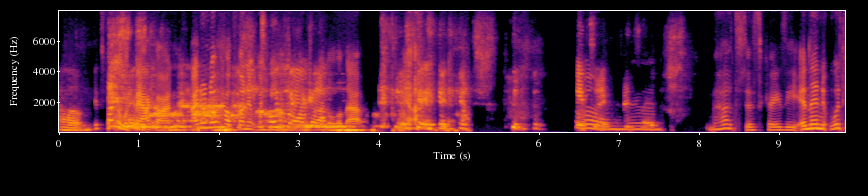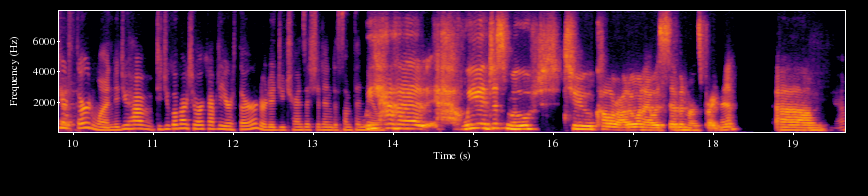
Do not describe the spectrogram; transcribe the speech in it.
um, it's fun to look back on. I don't know how fun it would be to back on all of that. Yeah. oh, That's just crazy. And then with your third one, did you have did you go back to work after your third or did you transition into something new? We had we had just moved to Colorado when I was seven months pregnant. Um yeah.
